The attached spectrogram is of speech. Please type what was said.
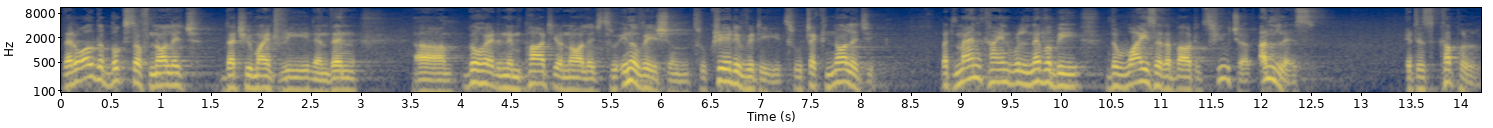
that all the books of knowledge that you might read and then um, go ahead and impart your knowledge through innovation, through creativity, through technology. But mankind will never be the wiser about its future unless it is coupled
